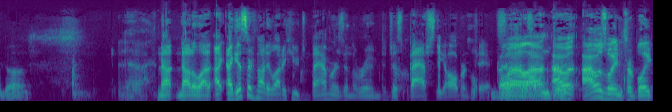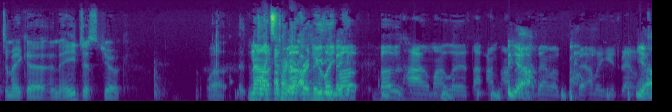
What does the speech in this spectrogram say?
does. Yeah, not not a lot. I, I, guess there's not a lot of huge bammers in the room to just bash the Auburn pick. Well, I, I, was, I was waiting for Blake to make a, an ageist joke. Well, no, Blake's turned over a new league. Bo, Bo's high on my list. I, am I'm, yeah. Alabama. I'm a huge Bama. Yeah.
